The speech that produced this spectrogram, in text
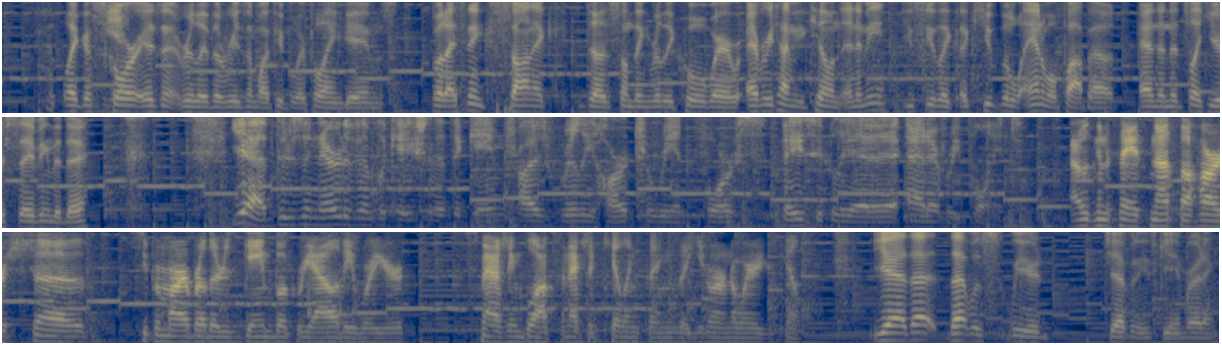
like a score isn't really the reason why people are playing games. But I think Sonic does something really cool where every time you kill an enemy, you see like a cute little animal pop out, and then it's like you're saving the day. Yeah, there's a narrative implication that the game tries really hard to reinforce, basically at, at every point. I was gonna say it's not the harsh uh, Super Mario Brothers game book reality where you're smashing blocks and actually killing things that you don't know where you're killing. Yeah, that that was weird Japanese game writing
